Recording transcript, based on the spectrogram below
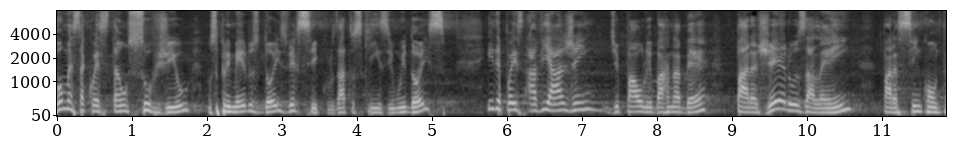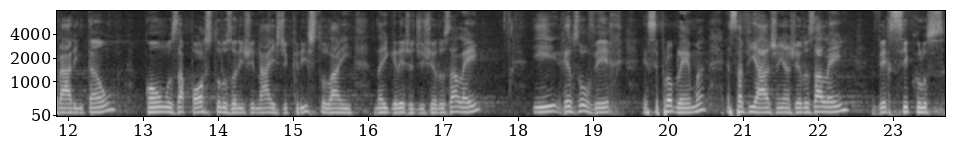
Como essa questão surgiu nos primeiros dois versículos, Atos 15, 1 e 2, e depois a viagem de Paulo e Barnabé para Jerusalém, para se encontrar então com os apóstolos originais de Cristo lá em, na igreja de Jerusalém e resolver esse problema, essa viagem a Jerusalém, versículos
